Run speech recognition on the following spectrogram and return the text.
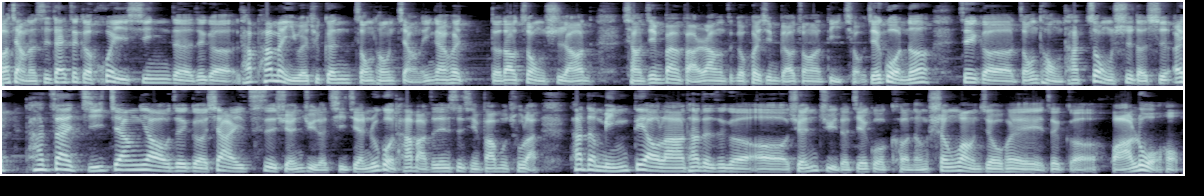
要讲的是，在这个彗星的这个他他们以为去跟总统讲了，应该会。得到重视，然后想尽办法让这个彗星不要撞到地球。结果呢，这个总统他重视的是，哎，他在即将要这个下一次选举的期间，如果他把这件事情发布出来，他的民调啦，他的这个呃选举的结果可能声望就会这个滑落吼。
